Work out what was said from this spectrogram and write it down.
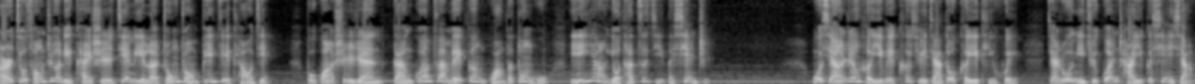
而就从这里开始建立了种种边界条件，不光是人，感官范围更广的动物一样有它自己的限制。我想，任何一位科学家都可以体会：假如你去观察一个现象，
